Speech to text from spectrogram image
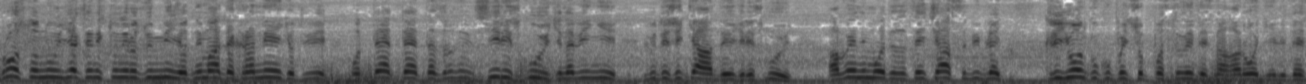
Просто, ну, як це ніхто не розуміє, от нема де хранити, от, от те, те, те, всі ризикують і на війні люди життя дають, ризикують. А ви не можете за цей час собі, блядь, клійонку купити, щоб постелитись на городі або десь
